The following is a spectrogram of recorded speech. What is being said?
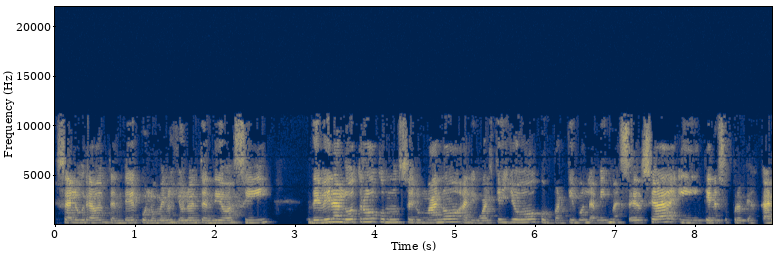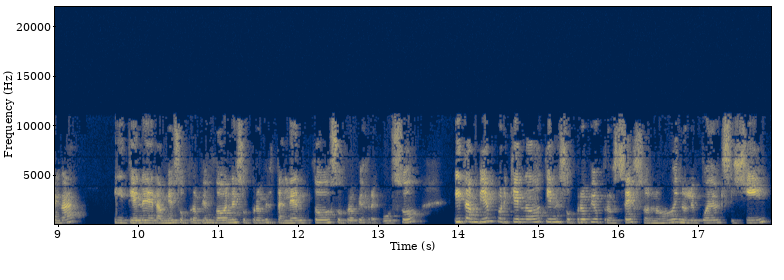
se ha logrado entender, por lo menos yo lo he entendido así, de ver al otro como un ser humano, al igual que yo, compartimos la misma esencia y tiene sus propias cargas y tiene también sus propios dones, sus propios talentos, sus propios recursos. Y también, ¿por qué no? Tiene su propio proceso, ¿no? Y no le puedo exigir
